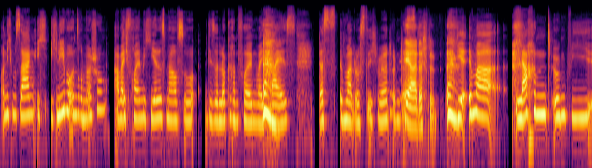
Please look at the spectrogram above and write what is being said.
Und ich muss sagen, ich, ich liebe unsere Mischung, aber ich freue mich jedes Mal auf so diese lockeren Folgen, weil ich weiß, dass es immer lustig wird und dass ja, das stimmt. wir immer lachend irgendwie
